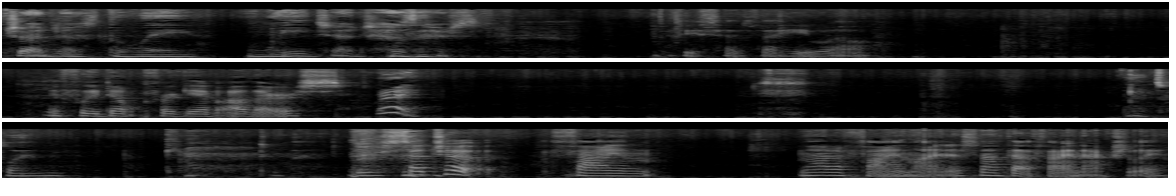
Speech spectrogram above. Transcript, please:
judge us the way we judge others. He says that he will. If we don't forgive others. Right. That's why we can't do that. There's such a fine, not a fine line. It's not that fine, actually.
